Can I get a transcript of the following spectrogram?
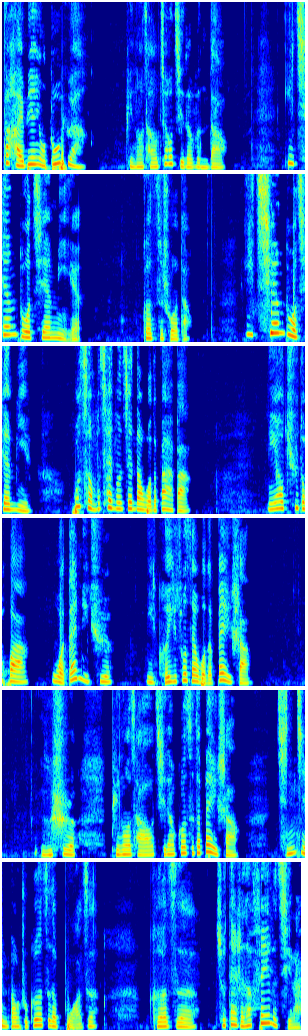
到海边有多远？匹诺曹焦急地问道。一千多千米，鸽子说道。一千多千米，我怎么才能见到我的爸爸？你要去的话，我带你去。你可以坐在我的背上。于是，匹诺曹骑到鸽子的背上，紧紧抱住鸽子的脖子，鸽子就带着它飞了起来。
